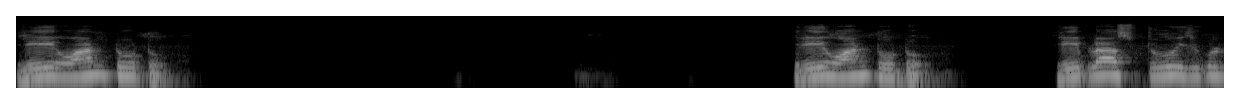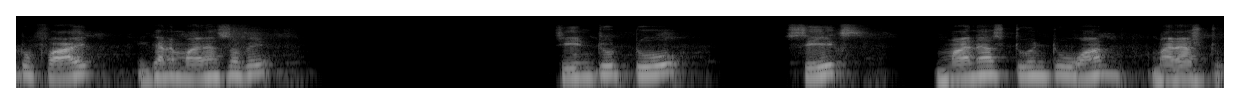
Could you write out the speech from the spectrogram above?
Three, one, two two. Three, one, two two. Three plus two is equal to five, এখানে মাইনাস হবে। Three into two, six, minus two into one, minus two.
